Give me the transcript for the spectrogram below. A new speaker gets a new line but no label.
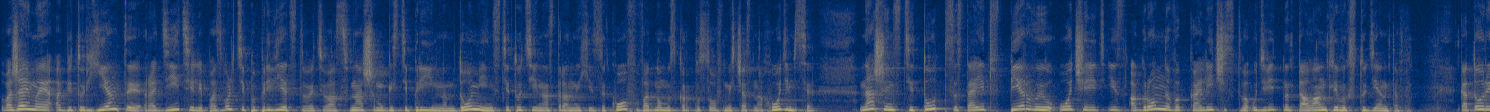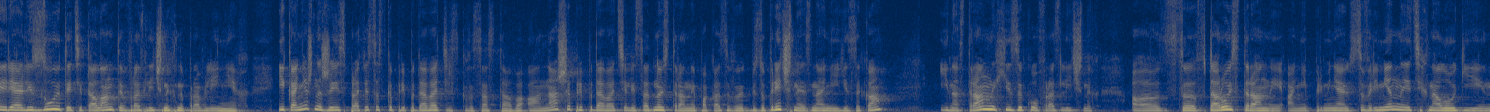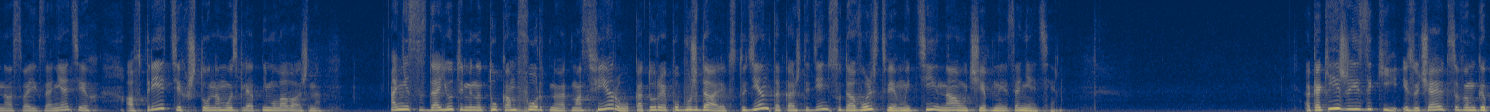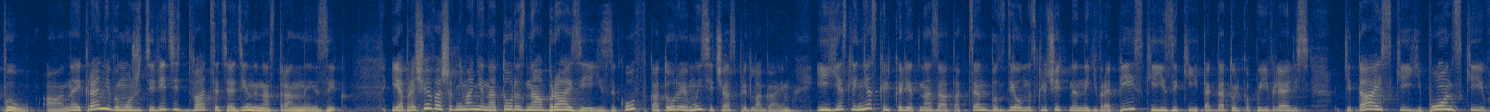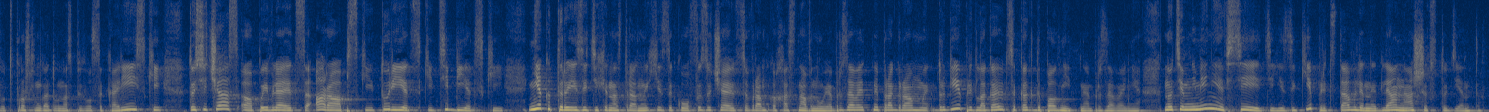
Уважаемые абитуриенты, родители, позвольте поприветствовать вас в нашем гостеприимном доме Институте иностранных языков. В одном из корпусов мы сейчас находимся. Наш институт состоит в первую очередь из огромного количества удивительно талантливых студентов, которые реализуют эти таланты в различных направлениях. И, конечно же, из профессорско-преподавательского состава. А наши преподаватели, с одной стороны, показывают безупречное знание языка, иностранных языков различных. А с второй стороны, они применяют современные технологии на своих занятиях. А в-третьих, что, на мой взгляд, немаловажно, они создают именно ту комфортную атмосферу, которая побуждает студента каждый день с удовольствием идти на учебные занятия. А какие же языки изучаются в МГПУ? А на экране вы можете видеть 21 иностранный язык. И обращаю ваше внимание на то разнообразие языков, которые мы сейчас предлагаем. И если несколько лет назад акцент был сделан исключительно на европейские языки, тогда только появлялись китайский, японский, вот в прошлом году у нас появился корейский, то сейчас а, появляется арабский, турецкий, тибетский. Некоторые из этих иностранных языков изучаются в рамках основной образовательной программы, другие предлагаются как дополнительное образование. Но тем не менее все эти языки представлены для наших студентов.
